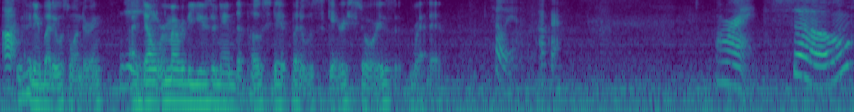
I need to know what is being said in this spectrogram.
Awesome. If anybody was wondering, Yeah, I don't yeah. remember the username that posted it, but it was Scary Stories Reddit. Hell yeah. Okay. All right. So,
